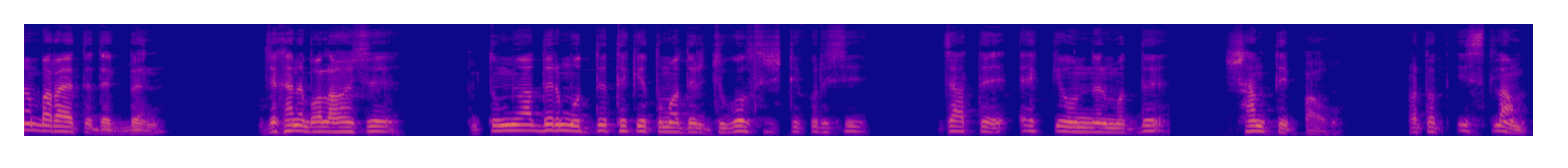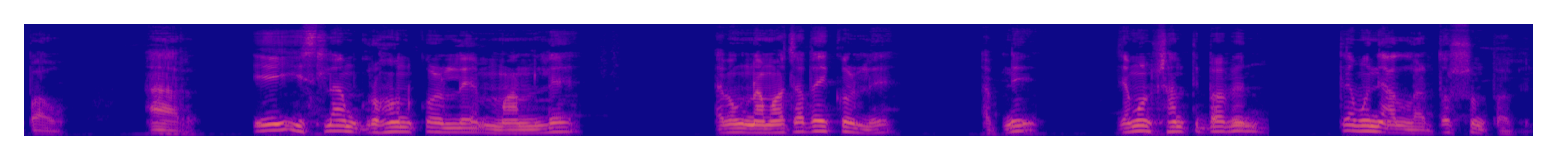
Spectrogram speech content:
নম্বর আয়তে দেখবেন যেখানে বলা হয়েছে তোমাদের মধ্যে থেকে তোমাদের যুগল সৃষ্টি করেছি যাতে একে অন্যের মধ্যে শান্তি পাও, অর্থাৎ ইসলাম পাও। আর এই ইসলাম গ্রহণ করলে, মানলে এবং নামাজ আদায় করলে আপনি যেমন শান্তি পাবেন, তেমনি আল্লাহর দর্শন পাবেন।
